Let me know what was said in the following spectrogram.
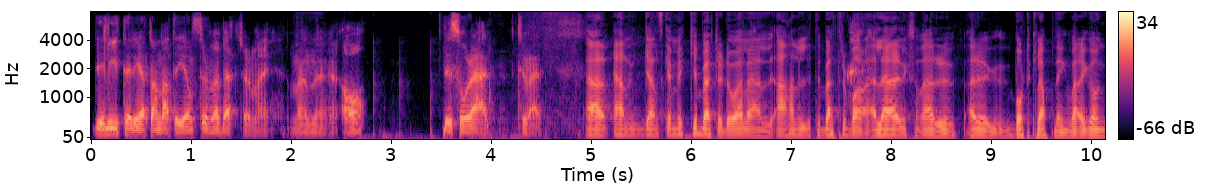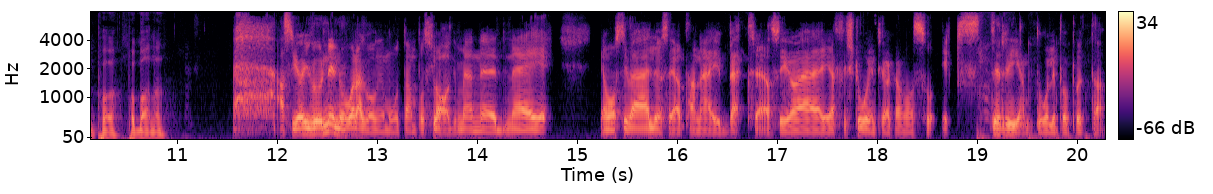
det är lite retande att Enström är bättre än mig, men eh, ja, det är så det är, tyvärr. Är han ganska mycket bättre då, eller är han- är han lite bättre bara? Eller är liksom, är det, är det bortklappning varje gång på, på banan? Alltså jag har ju vunnit några gånger mot honom på slag, men eh, nej, jag måste ju vara ärlig och säga att han är ju bättre. Alltså jag, är, jag förstår inte hur jag kan vara så extremt dålig på att putta.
